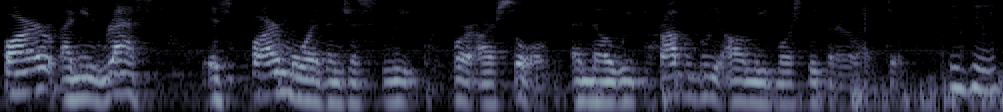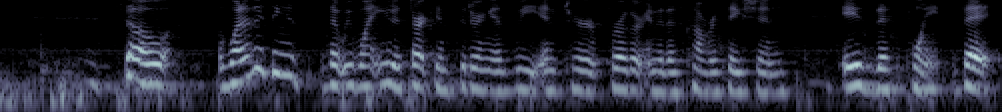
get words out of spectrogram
far, I mean, rest is far more than just sleep for our souls. And though we probably all need more sleep in our lives too. Mm-hmm. So, one of the things that we want you to start considering as we enter further into this conversation is this point that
